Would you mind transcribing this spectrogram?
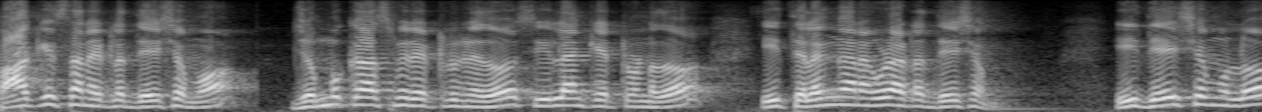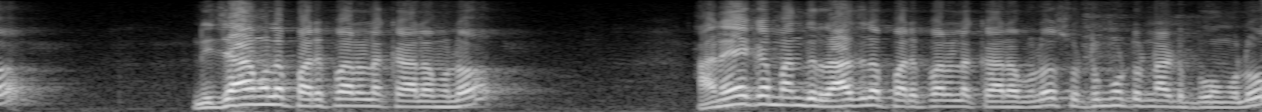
పాకిస్తాన్ ఎట్లా దేశమో జమ్మూ కాశ్మీర్ ఎట్లున్నదో శ్రీలంక ఎట్లున్నదో ఈ తెలంగాణ కూడా అట్లా దేశం. ఈ దేశంలో నిజాముల పరిపాలన కాలంలో అనేక మంది రాజుల పరిపాలన కాలంలో చుట్టుముట్టున్నట్టు భూములు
